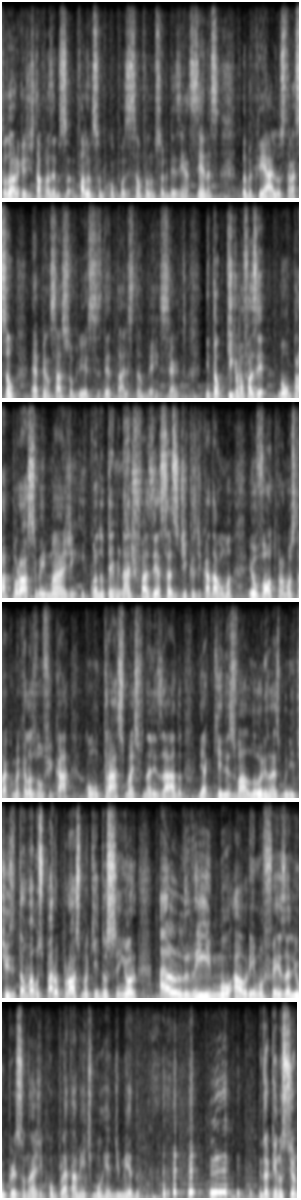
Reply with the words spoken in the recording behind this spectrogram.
toda hora que a gente está fazendo, falando sobre composição, falando sobre desenhar cenas, sobre criar ilustração, é pensar sobre esses detalhes também, certo? Então, o que, que eu vou fazer? Vamos para a próxima imagem e quando eu terminar de fazer essas dicas de cada uma, eu volto para mostrar como é que elas vão ficar com um traço mais finalizado e aqueles valores mais bonitinhos. Então vamos para o próximo aqui do senhor Alrimo. Alrimo fez ali o personagem completamente morrendo de medo. Então aqui no Senhor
